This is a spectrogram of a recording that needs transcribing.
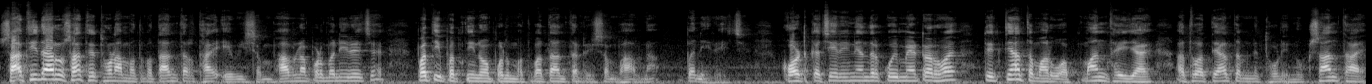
સાથીદારો સાથે થોડા મતમતાંતર થાય એવી સંભાવના પણ બની રહી છે. પતિ પત્નીનો પણ મતમતાંતરની સંભાવના બની રહી છે. કોર્ટ કચેરીની અંદર કોઈ મેટર હોય તો ત્યાં તમારું અપમાન થઈ જાય અથવા ત્યાં તમને થોડી નુકસાન થાય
